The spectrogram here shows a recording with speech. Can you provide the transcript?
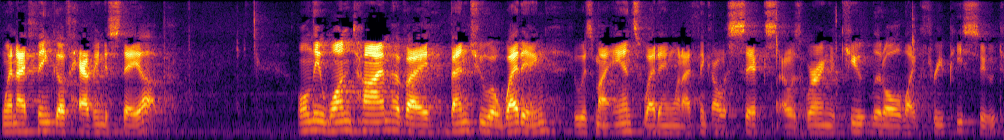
when I think of having to stay up. Only one time have I been to a wedding. It was my aunt's wedding when I think I was six. I was wearing a cute little, like, three piece suit.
